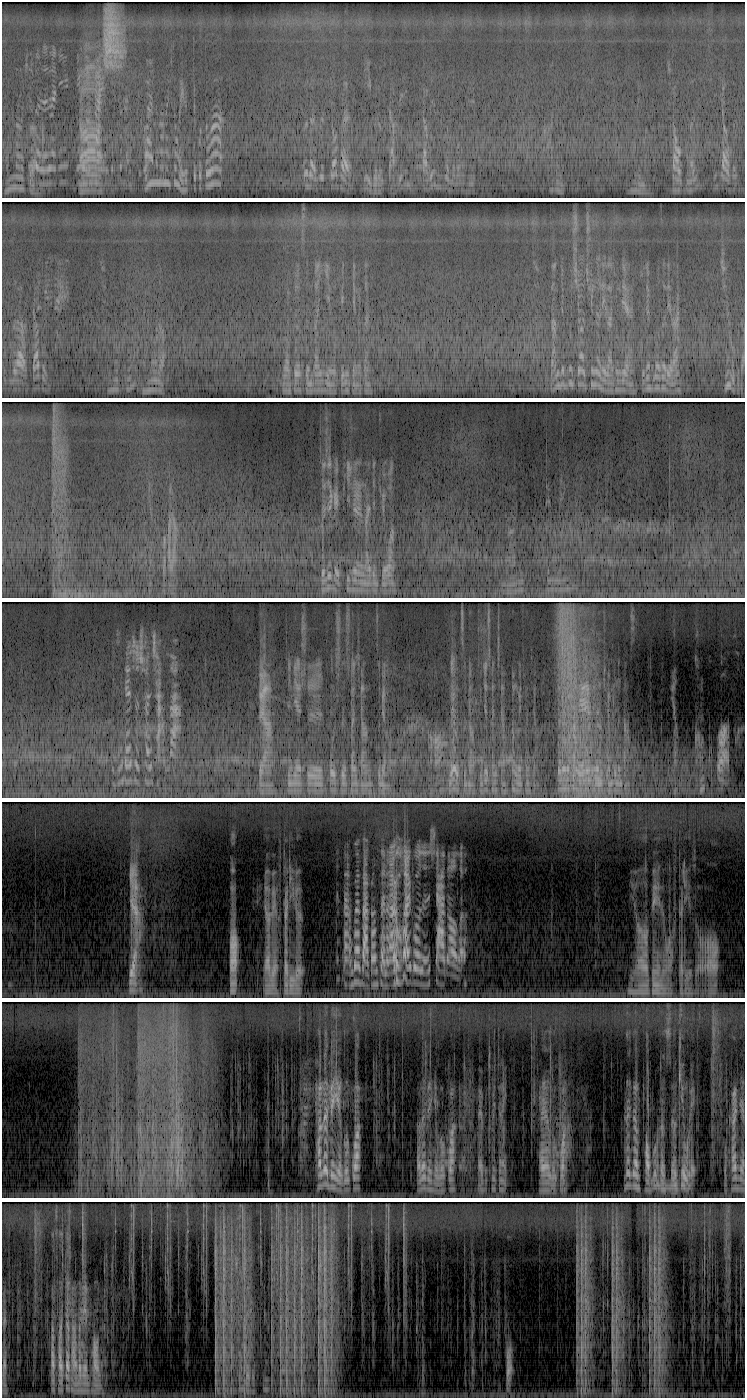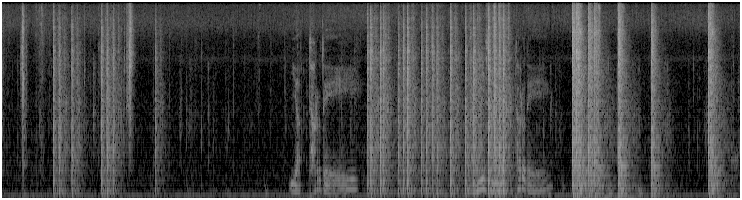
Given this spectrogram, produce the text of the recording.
女の人だ日本人的英英文发音不是很奇怪的吗？女の人がいるってことはいいグループだ？あでもなんで今の小中国盆，洗脚盆，知不知道？Japan，中国語何語だ？老哥神翻译，我给你点个赞。咱们就不需要去那里了，兄弟，直接落这里来。中国だいやわからん直接给 P 些人来点绝望。何言ってんねん你今天是穿墙的啊、对啊，今天是透视穿墙自表，あ没有自表，直接穿墙，范围穿墙，在那个范围内的人全部能打死。いや韓国我操！ Yeah， あやべえ二人いる难怪把刚才那个外国人吓到了。やべえのが二人いるぞ他那边有个瓜，他那边有个瓜，やべえ取れてない还有个瓜。那个人跑步很神速武器をく，れ我看见了，他朝教堂那边跑了。 こちらこちらおやったるでー。お兄さんやったるでー。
